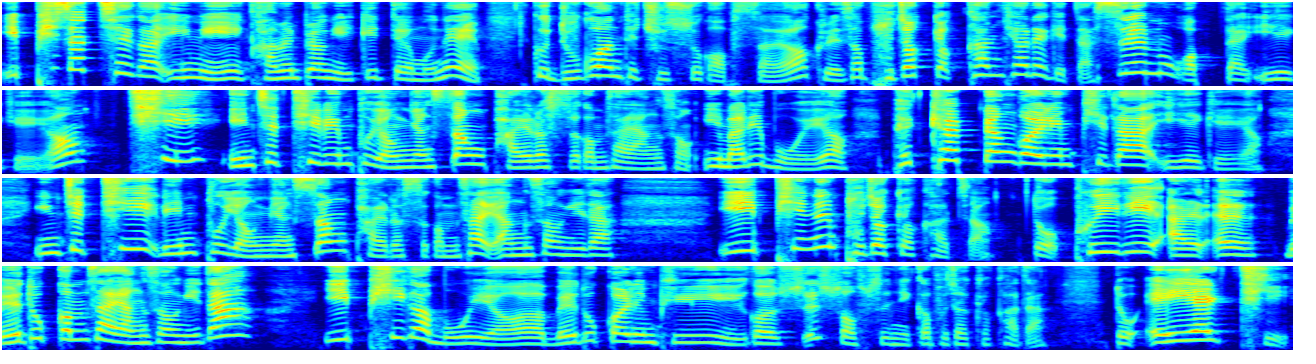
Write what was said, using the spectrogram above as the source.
이피 자체가 이미 감염병이 있기 때문에 그 누구한테 줄 수가 없어요. 그래서 부적격한 혈액이다. 쓸모가 없다 이 얘기예요. T, 인체 T림프 영양성 바이러스 검사 양성. 이 말이 뭐예요? 백혈병 걸린 피다 이 얘기예요. 인체 T 림프 영양성 바이러스 검사 양성이다. 이 P는 부적격하죠. 또 VDRL 매독 검사 양성이다. 이 P가 뭐예요? 매독 걸린 P 이거 쓸 수 없으니까 부적격하다. 또 ALT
